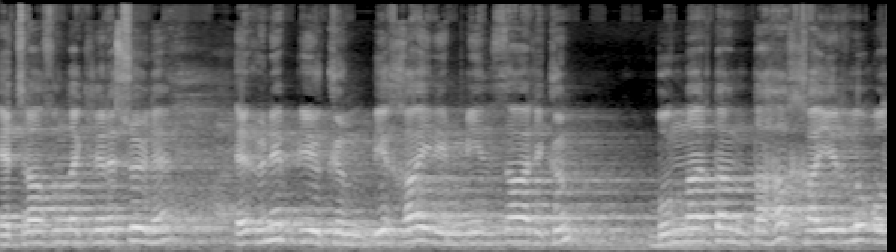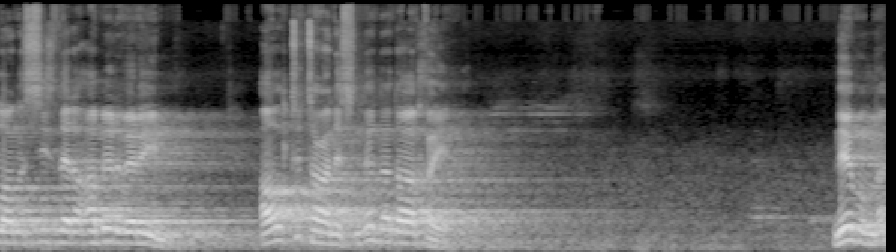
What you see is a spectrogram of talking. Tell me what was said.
etrafındakilere söyle. E üneb bir hüküm bi hayrin min zalikum bunlardan daha hayırlı olanı sizlere haber vereyim. Altı tanesinde de daha hayırlı. Ne bunlar?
